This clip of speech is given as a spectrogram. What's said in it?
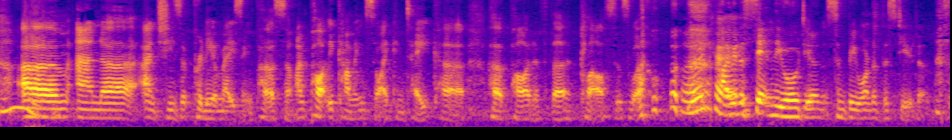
um, and uh, and she's a pretty amazing person. I'm partly coming so I can take her her part of the class as well. Okay. I'm going to sit in the audience and be one of the students.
